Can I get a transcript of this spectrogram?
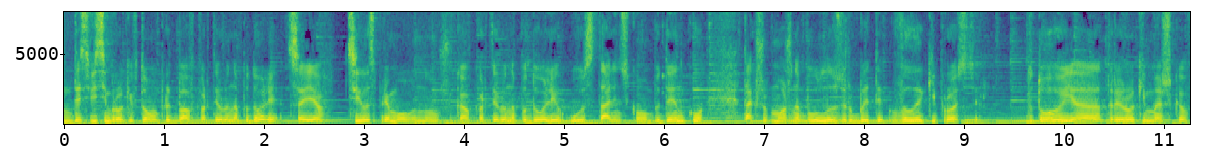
десь 8 років тому придбав квартиру на Подолі, це я цілеспрямовано шукав квартиру на Подолі у сталінському будинку, так щоб можна було зробити великий простір. До того я три роки мешкав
